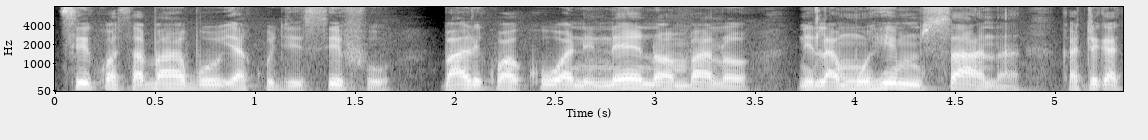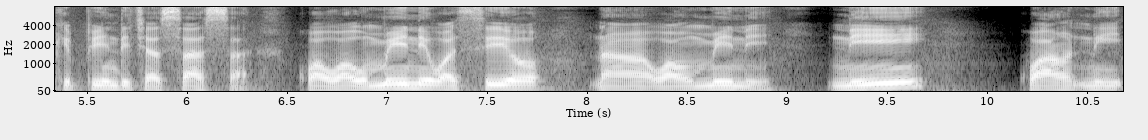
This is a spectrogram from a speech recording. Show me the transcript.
si kwa sababu ya kujisifu bali kwa kuwa ni neno ambalo ni la muhimu sana katika kipindi cha sasa kwa waumini wasio na waumini. Ni kwa ni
